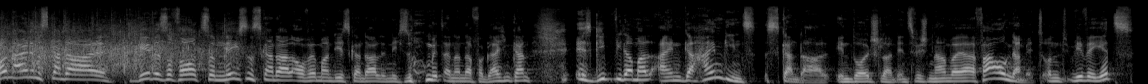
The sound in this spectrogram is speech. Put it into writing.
Von einem Skandal geht es sofort zum nächsten Skandal, auch wenn man die Skandale nicht so miteinander vergleichen kann. Es gibt wieder mal einen Geheimdienstskandal in Deutschland. Inzwischen haben wir ja Erfahrung damit. Und wie wir jetzt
